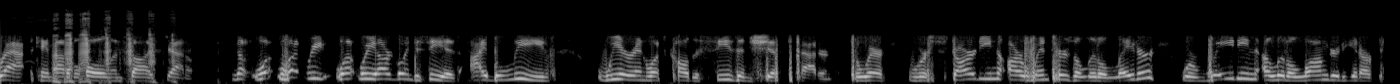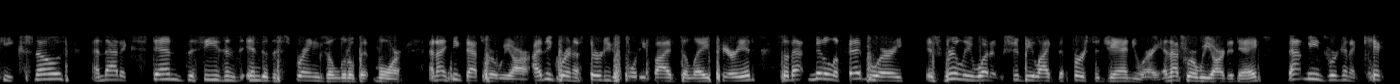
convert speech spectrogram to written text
rat came out of a hole and saw his shadow. No, what what we what we are going to see is, I believe, we are in what's called a season shift pattern, to where we're starting our winters a little later, we're waiting a little longer to get our peak snows, and that extends the seasons into the springs a little bit more. And I think that's where we are. I think we're in a 30 to 45 delay period. So that middle of February is really what it should be like the first of January, and that's where we are today. That means we're going to kick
